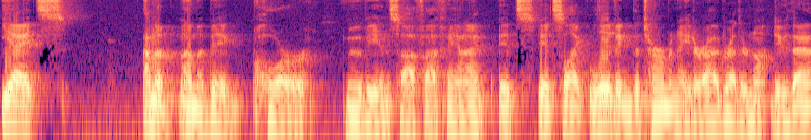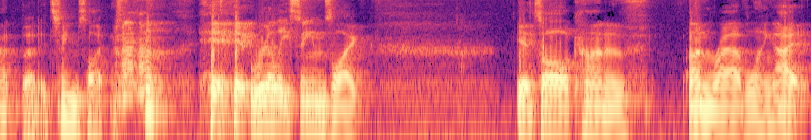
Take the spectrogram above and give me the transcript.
Yeah, it's. I'm a I'm a big horror movie and sci-fi fan. I it's it's like living the Terminator. I'd rather not do that, but it seems like it really seems like it's all kind of unraveling. I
